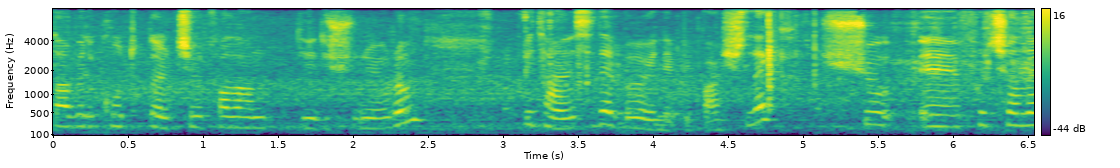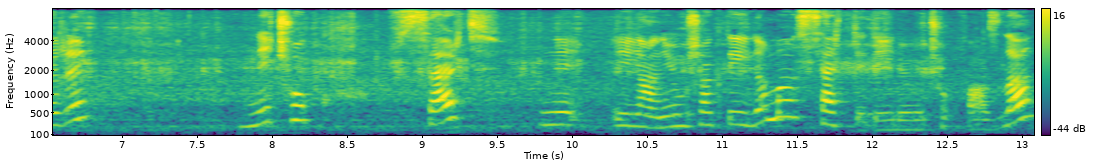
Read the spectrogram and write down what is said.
Daha böyle koltuklar için falan diye düşünüyorum. Bir tanesi de böyle bir başlık. Şu e, fırçaları ne çok sert ne yani yumuşak değil ama sert de değil öyle çok fazla.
